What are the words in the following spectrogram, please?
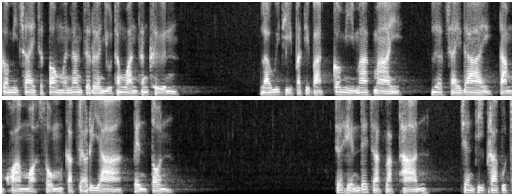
ก็มิใช่จะต้องมานั่งเจริญอยู่ทั้งวันทั้งคืน แล้ววิธีปฏิบัติก็มีมากมาย เลือกใช้ได้ตามความเหมาะสมกับจริยาเป็นต้น จะเห็นได้จากหลักฐาน เช่นที่พระพุทธ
